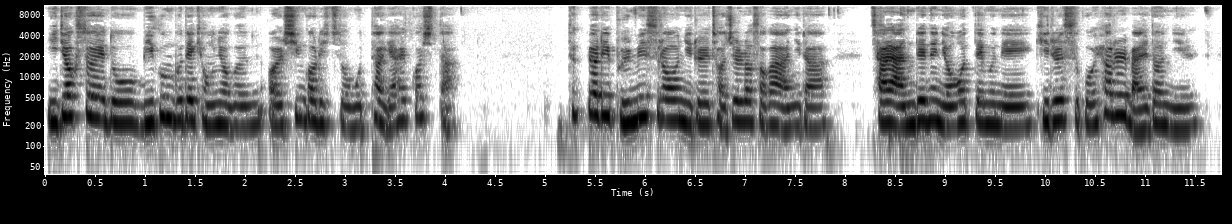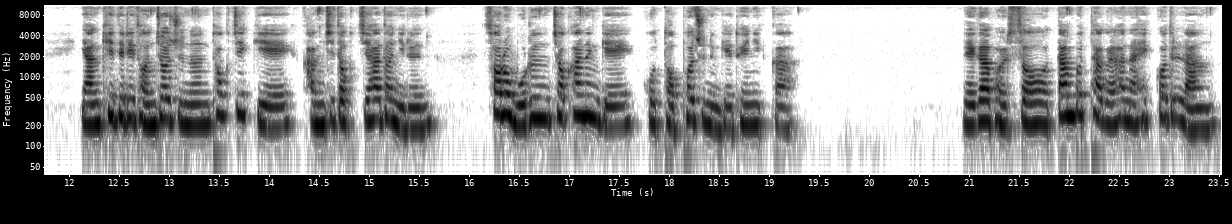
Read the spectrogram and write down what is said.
이력서에도 미군 부대 경력은 얼씬거리지도 못하게 할 것이다. 특별히 불미스러운 일을 저질러서가 아니라 잘 안 되는 영어 때문에 기를 쓰고 혀를 말던 일, 양키들이 던져주는 턱짓기에 감지덕지 하던 일은 서로 모르는 척 하는 게 곧 덮어주는 게 되니까. 내가 벌써 딴 부탁을 하나 했거들랑.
